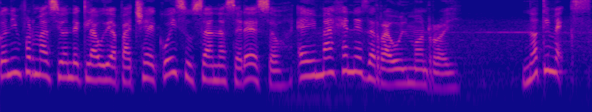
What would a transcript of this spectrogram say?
con información de Claudia Pacheco y Susana Cerezo e imágenes de Raúl Monroy. Notimex.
